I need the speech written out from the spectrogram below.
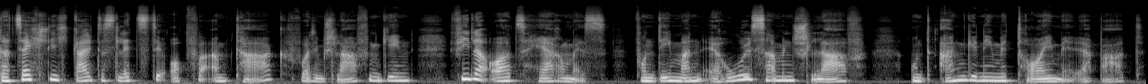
Tatsächlich galt das letzte Opfer am Tag vor dem Schlafengehen vielerorts Hermes, von dem man erholsamen Schlaf und angenehme Träume erbat.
